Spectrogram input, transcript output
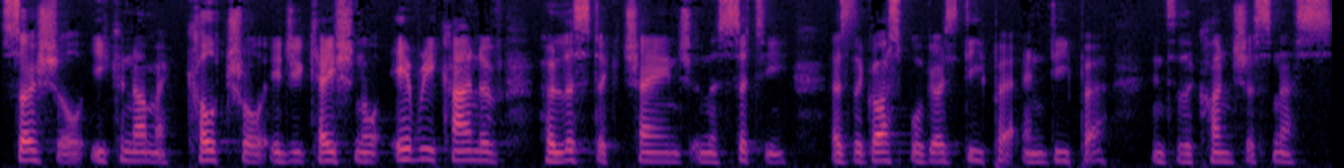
social, economic, cultural, educational, every kind of holistic change in the city as the gospel goes deeper and deeper into the consciousness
